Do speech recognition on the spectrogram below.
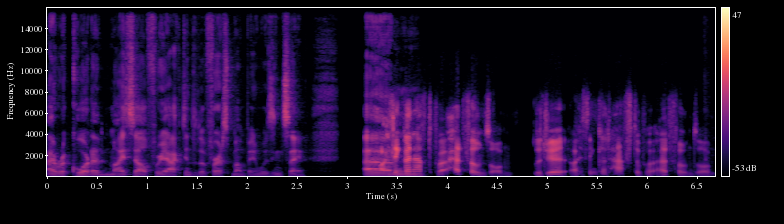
I recorded myself reacting to the first bump, and it was insane. I think I'd Um, have to put headphones on. Legit. I think I'd have to put headphones on.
